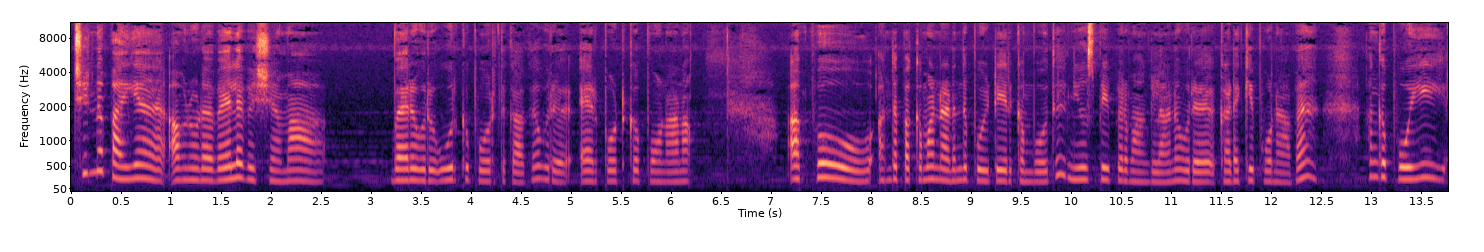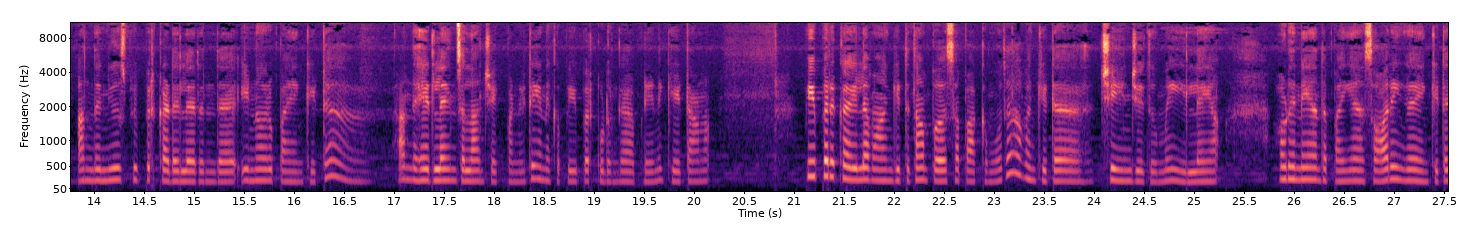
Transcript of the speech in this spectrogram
சின்ன பையன் அவனோட வேலை விஷயமா வேற ஒரு ஊருக்கு போகிறதுக்காக ஒரு ஏர்போர்ட்டுக்கு போனானா அப்போது அந்த பக்கமாக நடந்து போயிட்டே இருக்கும்போது நியூஸ் பேப்பர் வாங்கலான்னு ஒரு கடைக்கு போனாவன் அங்கே போய் அந்த நியூஸ் பேப்பர் கடையில் இருந்த இன்னொரு பையன்கிட்ட அந்த ஹெட்லைன்ஸ் எல்லாம் செக் பண்ணிவிட்டு எனக்கு பேப்பர் கொடுங்க அப்படின்னு கேட்டானான் பேப்பர் கையில் வாங்கிட்டு தான் பர்ஸை பார்க்கும்போது அவன்கிட்ட சேஞ்ச் எதுவுமே இல்லையா உடனே அந்த பையன் சாரிங்க என்கிட்ட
